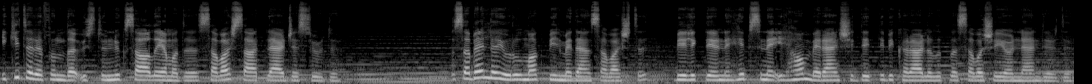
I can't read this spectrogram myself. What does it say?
İki tarafın da üstünlük sağlayamadığı savaş saatlerce sürdü. Isabella yorulmak bilmeden savaştı, birliklerini hepsine ilham veren şiddetli bir kararlılıkla savaşa yönlendirdi.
